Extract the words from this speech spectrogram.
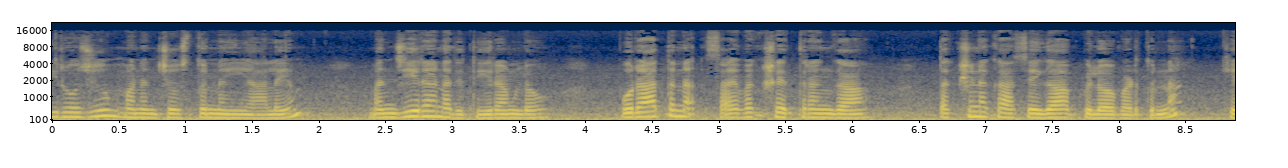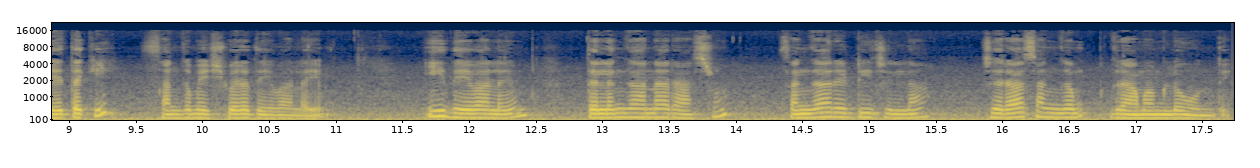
ఈరోజు మనం చూస్తున్న ఈ ఆలయం మంజీరా నది తీరంలో పురాతన శైవక్షేత్రంగా దక్షిణ కాశీగా పిలువబడుతున్న కేతకి సంగమేశ్వర దేవాలయం. ఈ దేవాలయం తెలంగాణ రాష్ట్రం సంగారెడ్డి జిల్లా జరాసంగం గ్రామంలో ఉంది.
